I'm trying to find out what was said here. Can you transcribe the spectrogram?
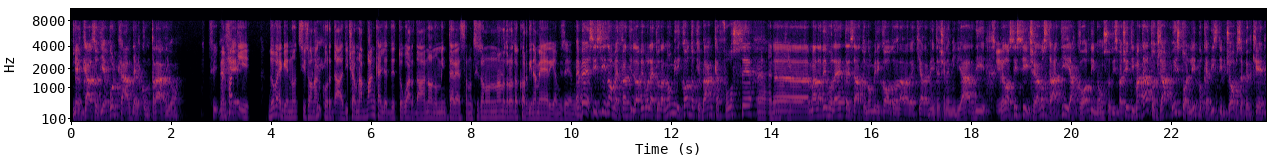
nel caso di Apple Card è il contrario. Sì, ma infatti Dov'è che non si sono accordati? Cioè, una banca gli ha detto: Guarda, no, non mi interessa, non, sono, non hanno trovato accordi in America, mi sembra. Eh beh, sì, sì, no, ma infatti l'avevo letto. Ora non mi ricordo che banca fosse, eh, eh, ma l'avevo letta, esatto, non mi ricordo. Ora, vabbè, chiaramente ce ne miliardi, sì. però sì, sì, c'erano stati accordi non soddisfacenti. Ma tanto già questo all'epoca di Steve Jobs, perché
